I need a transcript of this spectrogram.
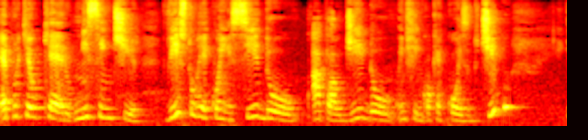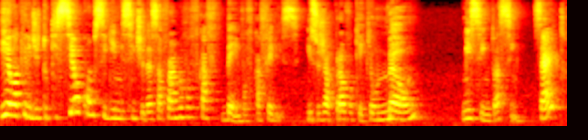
é porque eu quero me sentir visto, reconhecido, aplaudido, enfim, qualquer coisa do tipo. E eu acredito que se eu conseguir me sentir dessa forma, eu vou ficar bem, vou ficar feliz. Isso já prova o quê? Que eu não me sinto assim, certo?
